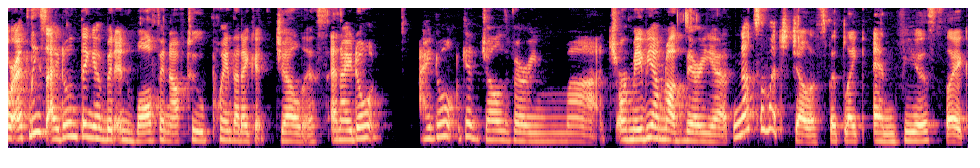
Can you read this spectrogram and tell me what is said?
or at least I don't think I've been involved enough to point that I get jealous, and I don't. I don't get jealous very much, or maybe I'm not there yet. not so much jealous but like envious like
